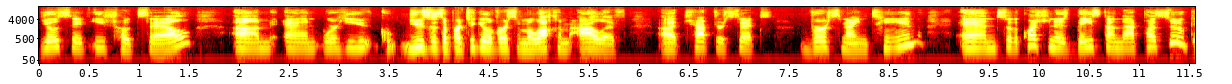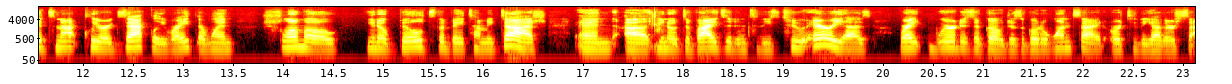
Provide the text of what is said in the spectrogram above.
Yosef Ish Hotzel, um, and where he uses a particular verse of Malachim Aleph, uh, chapter 6, verse 19. And so the question is based on that pasuk, it's not clear exactly, right? That when Shlomo, you know, builds the Beit HaMikdash and, uh, you know, divides it into these two areas, right? Where does it go? Does it go to one side or to the other side?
